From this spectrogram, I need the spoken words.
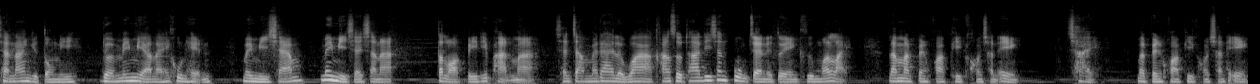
ฉันนั่งอยู่ตรงนี้ โดยไม่มีอะไรให้คุณเห็น ไม่มีแชมป์ไม่มีชัยชนะ ตลอดปีที่ผ่านมา ฉันจำไม่ได้เลยว่าครั้งสุดท้ายที่ฉันภูมิใจในตัวเองคือเมื่อไหร่และมันเป็นความผิดของฉันเอง ใช่ มันเป็นความผิดของฉันเอง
